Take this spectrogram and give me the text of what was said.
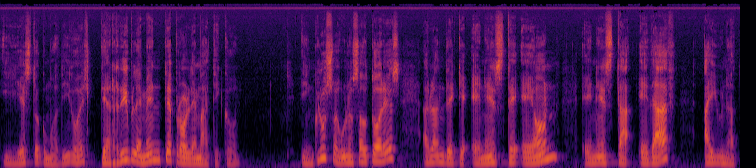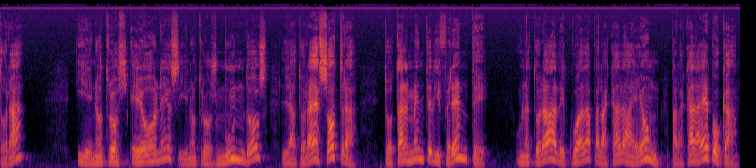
Y esto, como digo, es terriblemente problemático. Incluso algunos autores hablan de que en este eón, en esta edad, hay una Torah, y en otros eones y en otros mundos, la Torah es otra, totalmente diferente, una Torah adecuada para cada eón, para cada época.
